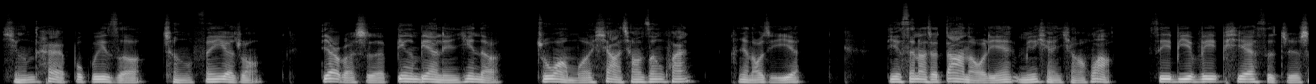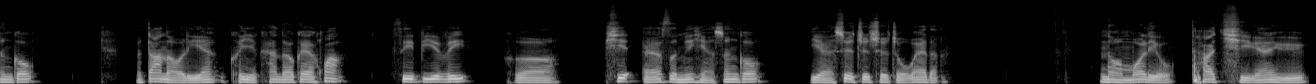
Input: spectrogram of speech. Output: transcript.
形态不规则，呈分叶状。第二个是病变临近的蛛网膜下腔增宽，看见脑脊液。第三呢是大脑帘明显强化，CBV/PS 值升高。大脑帘可以看到钙化，CBV 和 PS 明显升高，也是支持轴外的脑膜瘤。它起源于。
